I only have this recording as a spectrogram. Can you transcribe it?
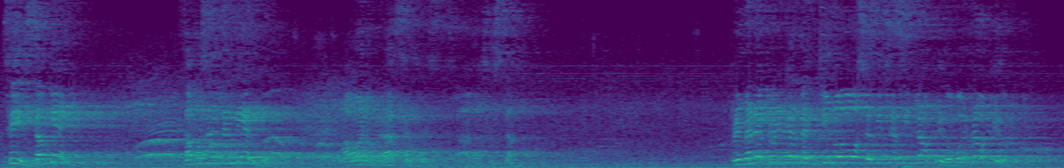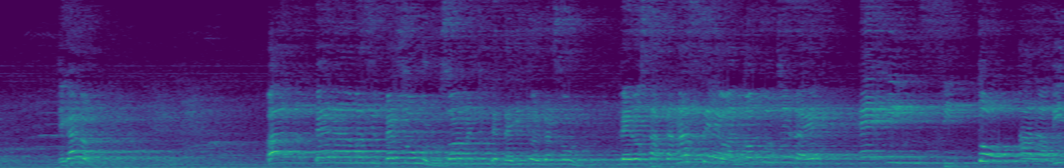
Sí, están bien. ¿Estamos entendiendo? Ah, bueno, gracias. Pues. Ah, así está. Primera Crónicas 21, 12 dice así rápido, muy rápido. ¿Llegaron? vean nada más el verso 1, solamente un detallito del verso 1. Pero Satanás se levantó contra Israel e incitó a David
